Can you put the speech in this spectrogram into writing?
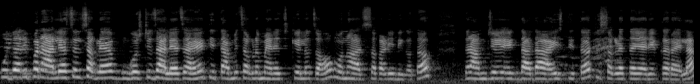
पुजारी पण आले असेल सगळ्या गोष्टी झाल्याच आहे तिथं आम्ही सगळं मॅनेज केलंच आहो म्हणून आज सकाळी निघत आहोत. तर आमचे एक दादा आहेच तिथं. ती सगळ्या तयारी करायला.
